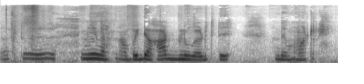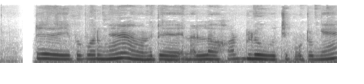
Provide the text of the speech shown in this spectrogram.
நெக்ஸ்ட்டு இல்லைங்க நான் போயிட்டு ஹார்ட் க்ளூ எடுத்துகிட்டு வந்து மாட்டுறேன். இப்போ பாருங்க வந்துட்டு நல்லா ஹாட் க்ளூ வச்சு போட்டிருக்கேன்.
